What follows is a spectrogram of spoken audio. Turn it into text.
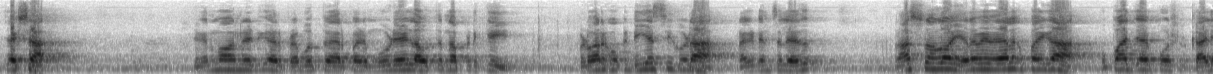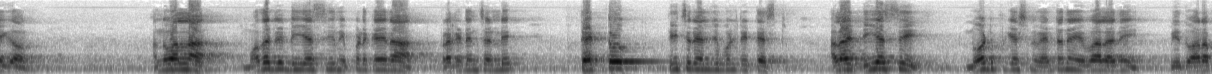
అధ్యక్ష జగన్మోహన్ రెడ్డి గారి ప్రభుత్వం ఏర్పడి మూడేళ్ళు అవుతున్నప్పటికీ ఇప్పటివరకు ఒక డిఎస్సి కూడా ప్రకటించలేదు. రాష్ట్రంలో ఇరవై వేలకు పైగా ఉపాధ్యాయ పోస్టులు ఖాళీగా ఉన్నాయి. అందువల్ల మొదటి డిఎస్సిని ఇప్పటికైనా ప్రకటించండి. టెట్ టీచర్ ఎలిజిబిలిటీ టెస్ట్ అలాగే డిఎస్సి నోటిఫికేషన్ వెంటనే ఇవ్వాలని మీ ద్వారా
